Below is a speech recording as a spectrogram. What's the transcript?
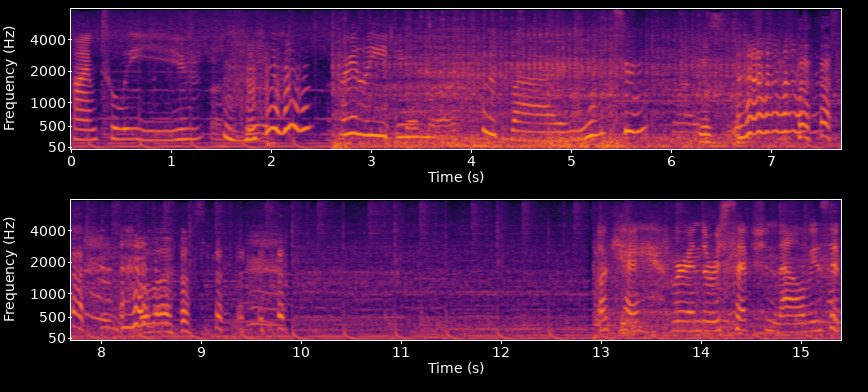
Time to leave. We're leaving. Bye. Goodbye. Bye. okay, we're in the reception now. We said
